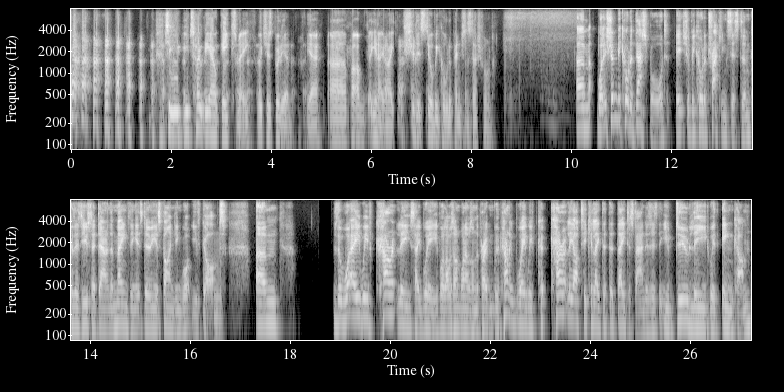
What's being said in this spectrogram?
so you, you totally outgeeked me, which is brilliant. Yeah, uh, but I'm, you know, like, should it still be called a pensions dashboard? Um, well, it shouldn't be called a dashboard. It should be called a tracking system because, as you said, Darren, the main thing it's doing is finding what you've got. Mm. Um, the way we've currently say we well i was on when i was on the program the current way we've c- currently articulated the data standards is that you do lead with income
